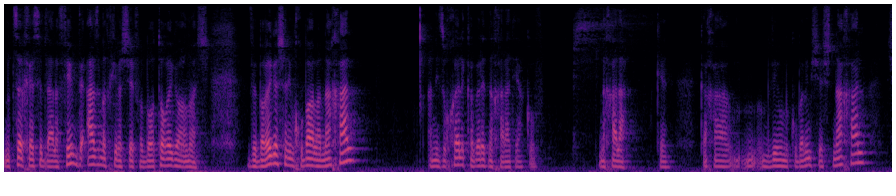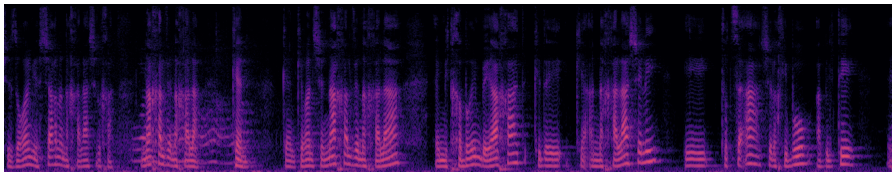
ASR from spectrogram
נוצר חסד לאלפים, ואז מתחיל השפע, באותו רגע ממש. וברגע שאני מחובר לנחל, אני זוכה לקבל את נחלת יעקב. נחלה, כן. ככה מביאים המקובלים שיש נחל שזורם ישר לנחלה שלך. וואו, נחל ונחלה. וואו, וואו, כן, וואו. כן, כיוון שנחל ונחלה הם מתחברים ביחד, כדי, כי הנחלה שלי היא תוצאה של החיבור הבלתי אה,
